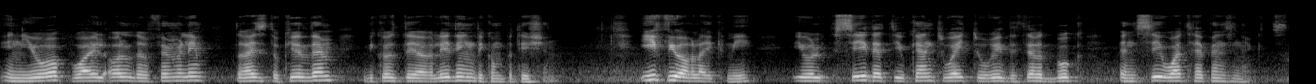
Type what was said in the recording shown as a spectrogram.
in Europe while all their family tries to kill them because they are leading the competition. If you are like me, you'll see that you can't wait to read the third book and see what happens next.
